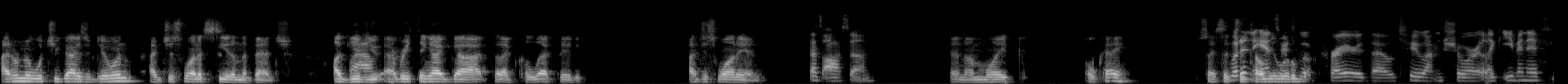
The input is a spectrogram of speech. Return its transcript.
"I don't know what you guys are doing. I just want to see it on the bench. I'll give wow. you everything I've got that I've collected. I just want in." That's awesome. And I'm like, okay. So I said, what so an answer a to bit. a prayer, though, too. I'm sure. Like even if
